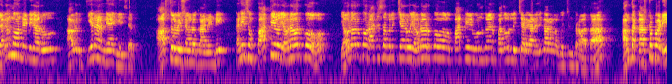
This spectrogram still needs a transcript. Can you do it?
జగన్మోహన్ రెడ్డి గారు ఆవిడకి తీరని అన్యాయం చేశారు. ఆస్తుల విషయంలో కానివ్వండి కనీసం పార్టీలో ఎవరెవరికో ఎవరెవరికో రాజ్యసభలు ఇచ్చారు ఎవరెవరికో పార్టీ ఉన్నతమైన పదవులు ఇచ్చారు కానీ అధికారంలోకి వచ్చిన తర్వాత అంత కష్టపడి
